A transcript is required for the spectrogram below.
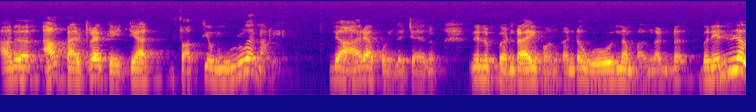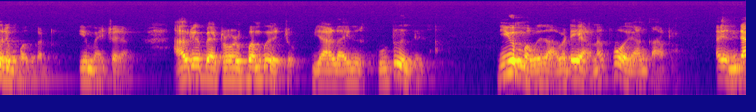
അത് ആ കളക്ടറെ കയറ്റിയാൽ സത്യം മുഴുവൻ അറിയാം. ഇത് ആരാ കൊല്ലച്ചേരും ഇതിൽ പെണ്ടായി പങ്കുണ്ട് ഓന്നം പങ്കുണ്ട് ഇവരെല്ലാവരും പങ്കുണ്ട് ഈ മനുഷ്യനാണ് അവർ പെട്രോൾ പമ്പ് വെച്ചു. ഇയാളതിന് കൂട്ടുനിന്നില്ല. ജീവൻ പോയത് അവിടെയാണ് പോയാൻ കാരണം. അത് എന്റെ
